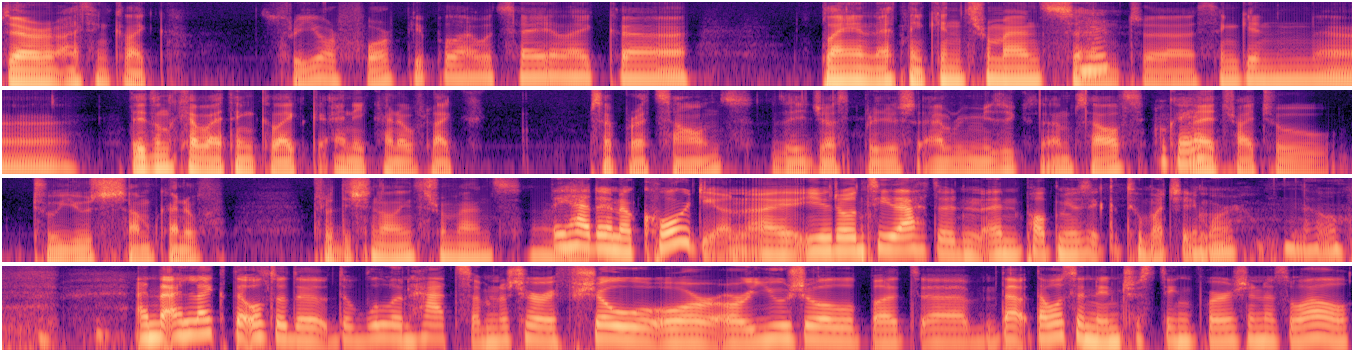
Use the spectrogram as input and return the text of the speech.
there, are, I think like three or four people, I would say, like uh, playing ethnic instruments Mhm. and uh, singing. Uh, they don't have, I think, like any kind of like separate sounds. They just produce every music themselves. Okay. And I try to to use some kind of traditional instruments. They uh, had an accordion. I, you don't see that in, in pop music too much anymore. No. And I like the, also the, the woolen hats. I'm not sure if show or, or usual, but um, that that was an interesting version as well.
